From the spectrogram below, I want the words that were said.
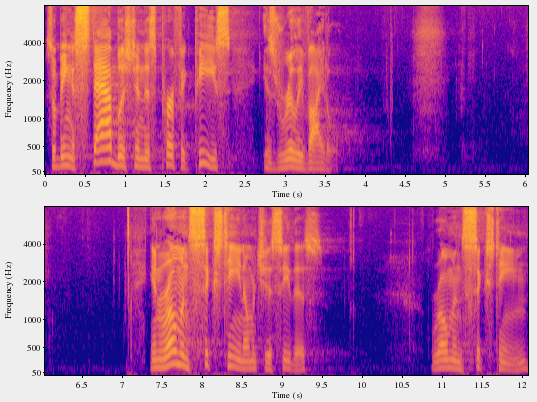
So, being established in this perfect peace is really vital. In Romans 16, I want you to see this. Romans 16.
